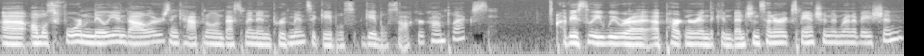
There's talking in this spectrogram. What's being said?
Uh, almost $4 million in capital investment improvements at Goebel, Goebel Soccer Complex. Obviously, we were a, a partner in the convention center expansion and renovation.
